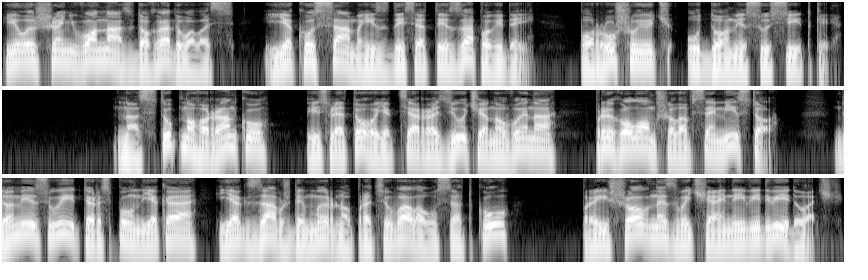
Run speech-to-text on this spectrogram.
і лишень вона здогадувалась, яку саме із десяти заповідей порушують у домі сусідки. Наступного ранку, після того, як ця разюча новина приголомшила все місто, до міс Вітерспун, яка, як завжди, мирно працювала у садку, прийшов незвичайний відвідувач.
